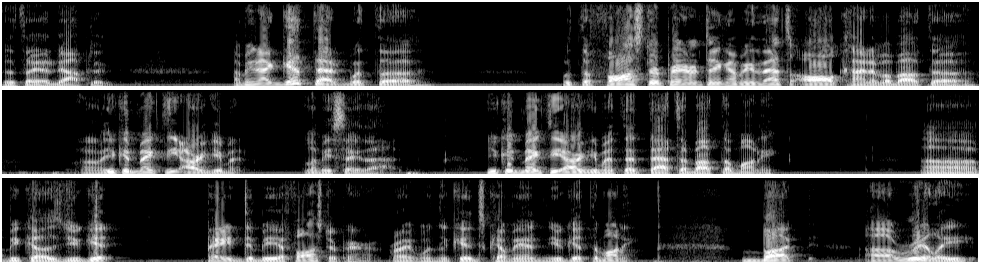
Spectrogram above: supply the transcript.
that they adopted. I mean, I get that with the with the foster parenting. I mean, that's all kind of about the. Uh, you could make the argument. Let me say that. You could make the argument that that's about the money, uh, because you get paid to be a foster parent, right? When the kids come in, you get the money. But uh, really,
